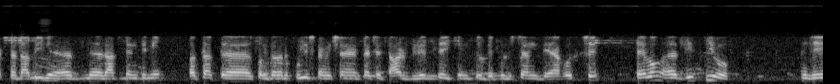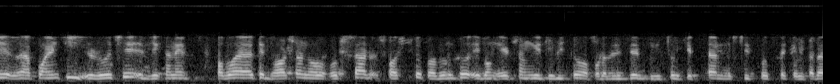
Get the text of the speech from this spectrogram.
একটা দাবি রাখছেন তিনি। অর্থাৎ কলকাতার পুলিশ কমিশনারের কাছে তার বিরুদ্ধেই কিন্তু ডেপুটেশন দেওয়া হচ্ছে এবং দ্বিতীয় যে পয়েন্টটি রয়েছে যেখানে অভয়াকে ধর্ষণ ও হত্যার ষষ্ঠ তদন্ত এবং এর সঙ্গে জড়িত অপরাধীদের দ্রুত গ্রেপ্তার নিশ্চিত করতে কলকাতা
